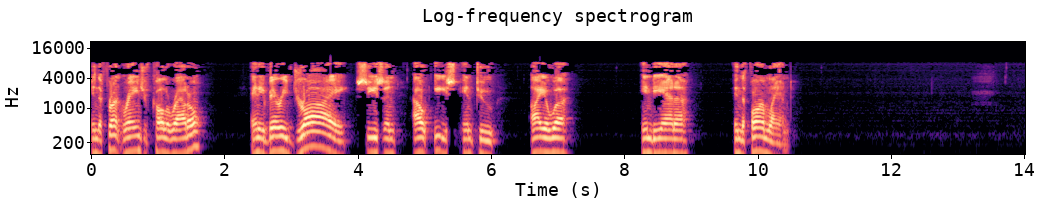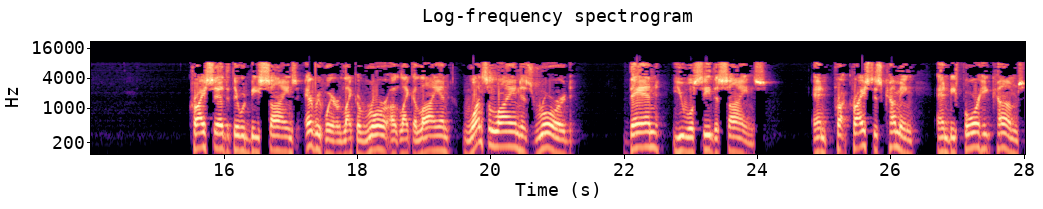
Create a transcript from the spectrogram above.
in the front range of Colorado and a very dry season out east into Iowa, Indiana, in the farmland. Christ said that there would be signs everywhere, like a roar, uh, like a lion. Once a lion has roared, then you will see the signs. And Christ is coming, and before he comes,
